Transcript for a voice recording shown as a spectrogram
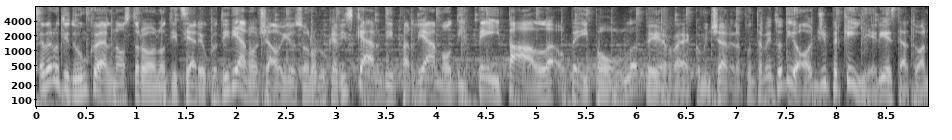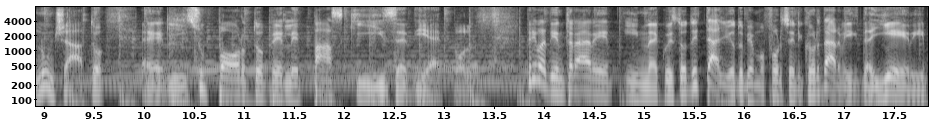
Benvenuti dunque al nostro notiziario quotidiano. Ciao, io sono Luca Viscardi. Parliamo di PayPal o PayPal per cominciare l'appuntamento di oggi perché ieri è stato annunciato eh, il supporto per le passkeys di Apple. Prima di entrare in questo dettaglio dobbiamo forse ricordarvi che da ieri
